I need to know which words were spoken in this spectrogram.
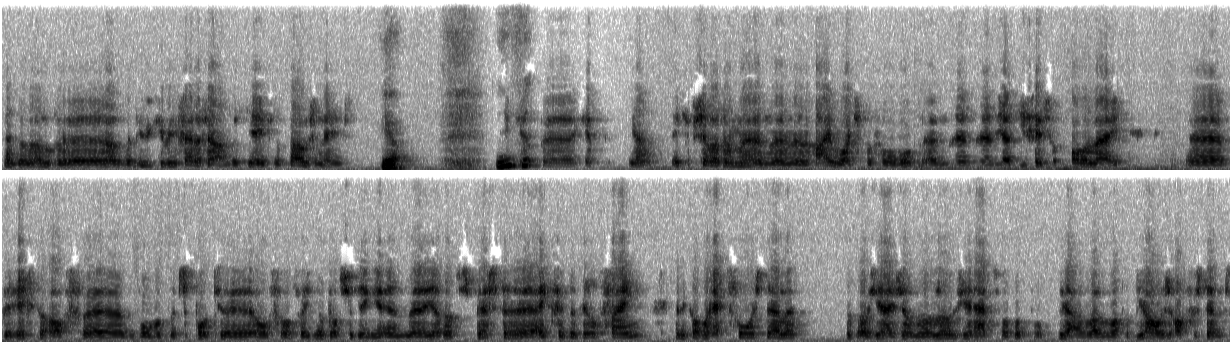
en dan over, uh, over een uurtje weer verder gaan, dat je even een pauze neemt. Ja. Hoeveel... Ik, heb, uh, ik, heb, ja, ik heb zelf een, een, een, een iWatch bijvoorbeeld en, en, en ja, die geeft ook allerlei uh, berichten af, bijvoorbeeld met sporten of, of weet je dat soort dingen. En ja, dat is best, ik vind het heel fijn en ik kan me echt voorstellen dat als jij zo'n horloge hebt wat op, ja, wat, op jou is afgestemd,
